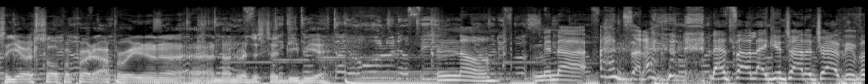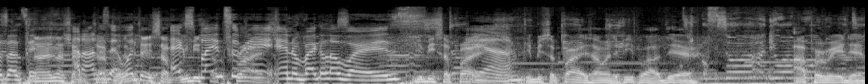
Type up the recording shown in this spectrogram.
So you're a sole proprietor operating on a, a non-registered DBA. No, me not. so that, that sound like you're trying to trap me for something. No, I'm not trying I don't trap you. Let me What- tell you something. You'd be Explain to me in regular words. You'd be surprised. Yeah. You'd be surprised how many people out there operating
